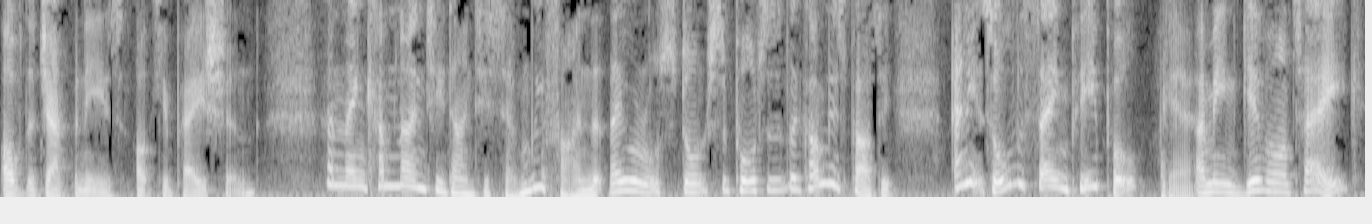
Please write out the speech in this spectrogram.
of the Japanese occupation. And then come 1997, we find that they were all staunch supporters of the Communist Party. And it's all the same people. Yeah. I mean, give or take.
